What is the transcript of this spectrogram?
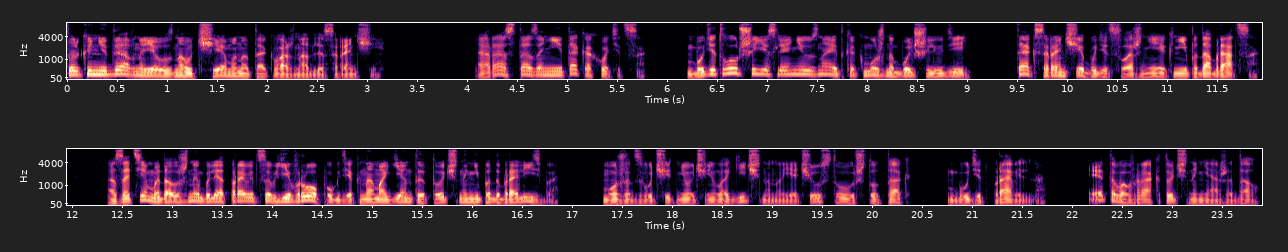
Только недавно я узнал, чем она так важна для саранчи. А раз та за ней и так охотится, будет лучше, если они узнают как можно больше людей. Так саранче будет сложнее к ней подобраться. А затем мы должны были отправиться в Европу, где к нам агенты точно не подобрались бы. Может, звучит не очень логично, но я чувствовал, что так будет правильно. Этого враг точно не ожидал.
